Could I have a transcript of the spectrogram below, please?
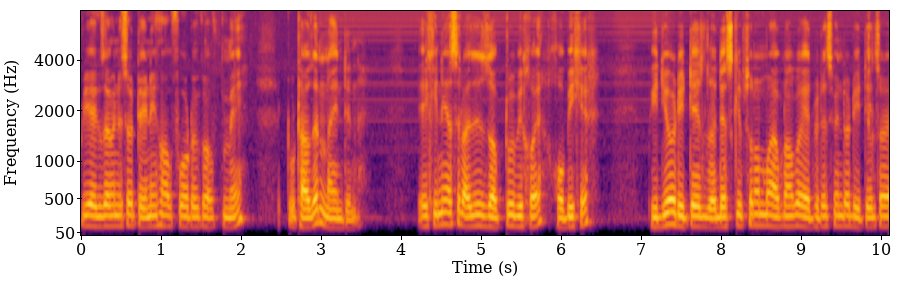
প্ৰি এক্সামিনেশ্যন ট্ৰেইনিং হ'ব fourth week of May' two thousand nineteen এইখিনি আছিল আজিৰ জবটোৰ বিষয়ে সবিশেষ। ভিডিঅ'ৰ ডিটেইলছ ডেছক্ৰিপশ্যনত মই আপোনালোকৰ এডভাৰটাইজমেণ্টৰ ডিটেইলছ আৰু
